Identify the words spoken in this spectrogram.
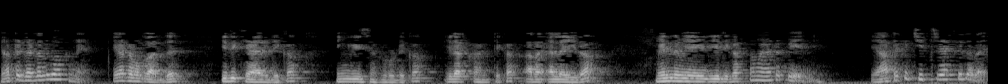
එයාට ගැටලුවක් නැහැ. එයාට මොකද්ද? ඉදි කෑලි ටිකක්, ඉංග්‍රීසි අකුරු ටිකක්, ඉලක්කම් ටිකක්, අර ඇල ඉර මෙන්න මේ විදිය ටිකක් තමයි එයාට පේන්නේ. එයාට ඒක චිත්‍රයක් විතරයි.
